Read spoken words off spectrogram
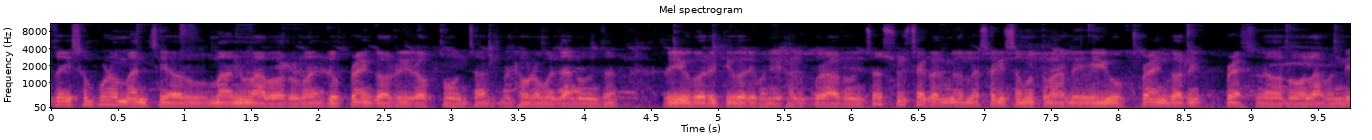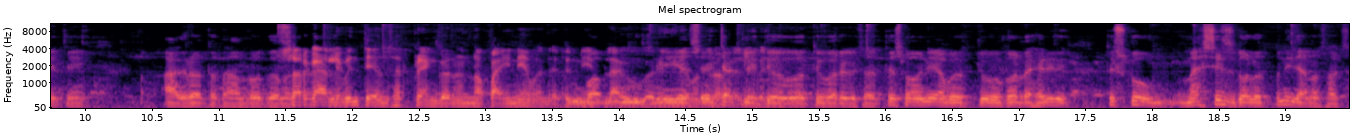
चाहिँ सम्पूर्ण मान्छेहरू महानुभावहरूमा जो प्राङ गरिराख्नुहुन्छ ठाउँ ठाउँमा जानुहुन्छ र यो गऱ्यो त्यो गऱ्यो भन्ने खालको कुराहरू हुन्छ। सुरक्षाकर्मीहरूलाई सकेसम्म तपाईँहरूले यो प्राङ गर्ने प्रयास गर्नु होला भन्ने चाहिँ आग्रह तथा अनुरोध गर्नु सरकारले पनि त्यही अनुसार प्र्याङ्क गर्न नपाइने भनेर नियम लागू गरेको यस एक्ज्याक्टली त्यो त्यो गरेको छ। त्यसमा पनि अब त्यो गर्दाखेरि त्यसको म्यासेज गलत पनि जान सक्छ।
